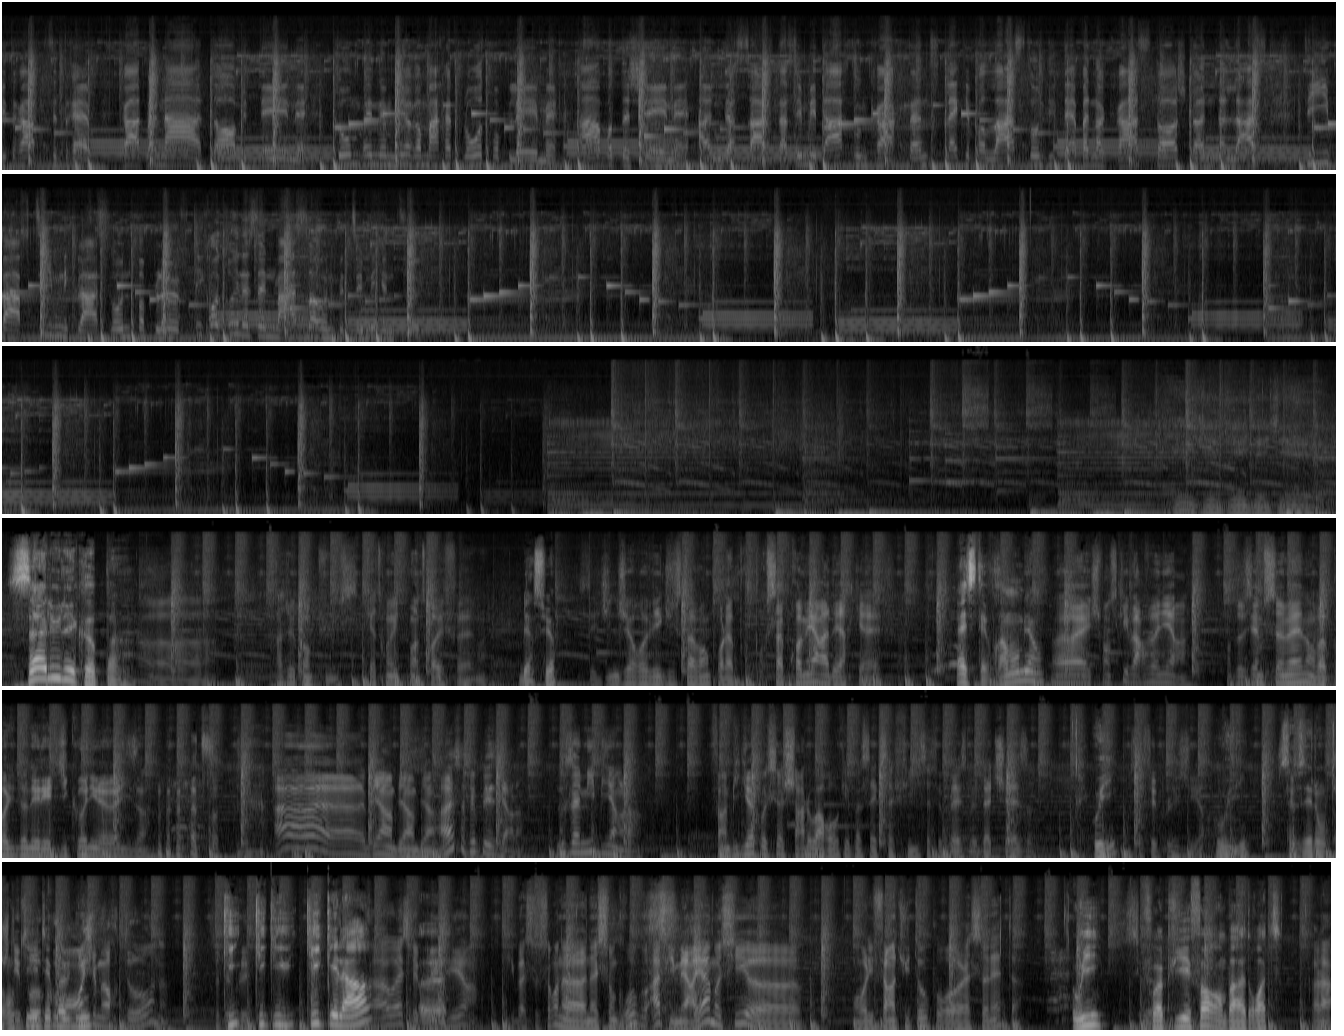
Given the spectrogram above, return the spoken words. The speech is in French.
wie Trapse treff. Grad mal nah, da mit denen. Dumm in dem Hirn machen bloß Probleme. Aber der Schöne an der Sache, dass sie mit Achtung kracht, dann die Fläche verlasst und die Deppen noch krass da standen lasst. Die Buff ziemlich blass und verblüfft. Die Grau-Grüne sind Masse und bin ziemlich entzückt. Salut les copains Ah, Radio Campus, 88.3 FM. Bien sûr. C'était Ginger Rovic juste avant pour, la, pour sa première ADRKF. Eh, c'était vraiment bien. Ouais, ouais, je pense qu'il va revenir. En deuxième semaine, on va pas lui donner les dicos ni la valise. hein. ah ouais, ouais, bien, bien, bien. Ah, ça fait plaisir là. Nous a mis bien là. Enfin, un big up aussi à Charles Waro qui est passé avec sa fille. Ça fait plaisir, le Datchez. Oui, Ça fait plaisir. oui. Ça faisait longtemps qu'il n'était pas venu. je me retourne. Qui, qui, qui, qui, est là Ah ouais, fait Euh. plaisir. Puis bah, ce soir, on a Nation Groove. Ah, puis Myriam aussi. euh, on va lui faire un tuto pour euh, la sonnette. Oui, il faut appuyer fort en bas à droite. Voilà.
